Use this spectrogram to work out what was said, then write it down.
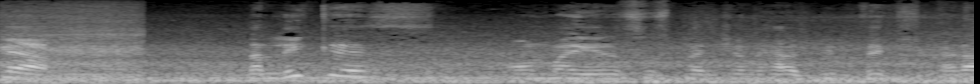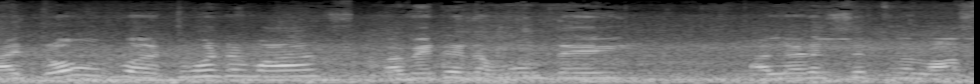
gap. The leak is on my air suspension has been fixed and I drove uh, 200 miles. I waited a whole day. I let it sit for the last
